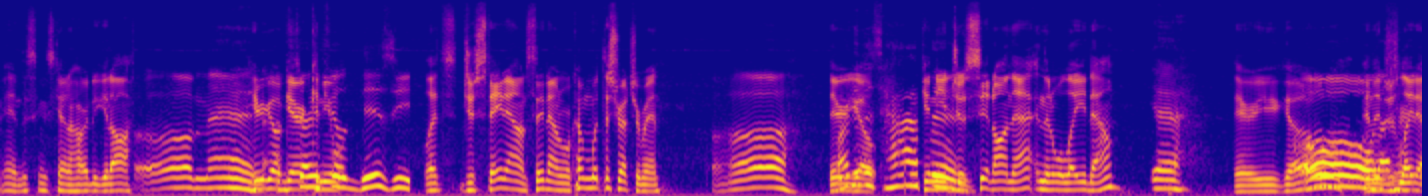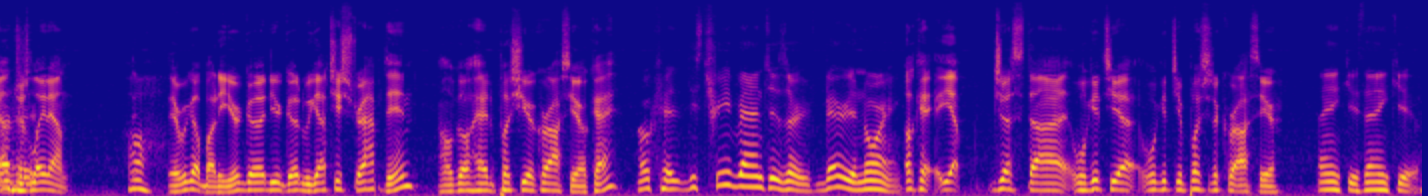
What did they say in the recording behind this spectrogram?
Man, this thing's kind of hard to get off. Oh man. Here you go, I'm Garrett, can you- feel dizzy? Let's just stay down, stay down. We're coming with the stretcher, man. Oh. There you did go. this happen? Can you just sit on that and then we'll lay you down? Yeah. There you go. Oh, and then just lay down. Just hurt. lay down. Oh. There we go, buddy. You're good. You're good. We got you strapped in. I'll go ahead and push you across here, okay? Okay. These tree branches are very annoying. Okay. Yep. Just uh, we'll get you. We'll get you pushed across here. Thank you. Thank you. All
